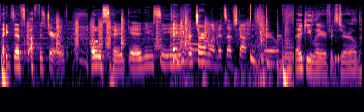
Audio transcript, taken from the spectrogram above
Thanks, F. Scott Fitzgerald. Oh, say, can you see? Thank you for term limits, F Scott Fitzgerald. Thank you, Larry Fitzgerald.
